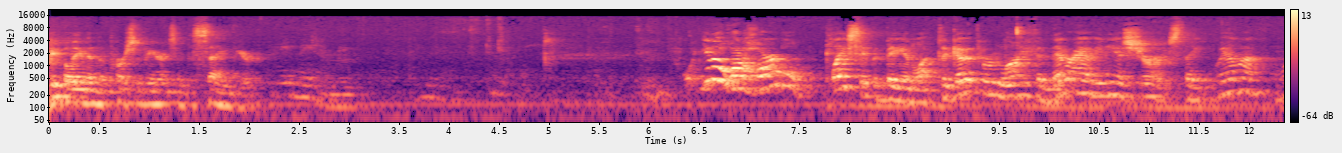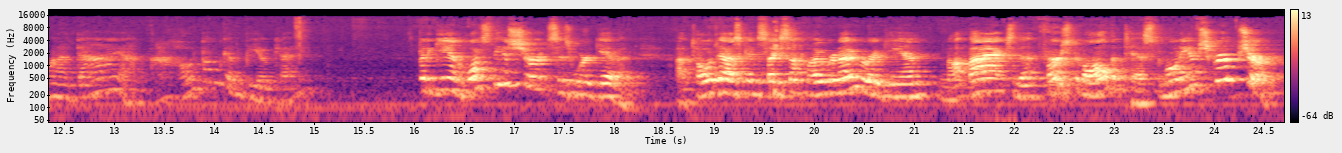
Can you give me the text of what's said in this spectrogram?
we believe in the perseverance of the Savior. Amen. You know what a horrible place it would be in life to go through life and never have any assurance. Think, well, I, when I die, I, I hope I'm going to be okay. But again, what's the assurances we're given? I told you I was going to say something over and over again, not by accident. First of all, the testimony of Scripture.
